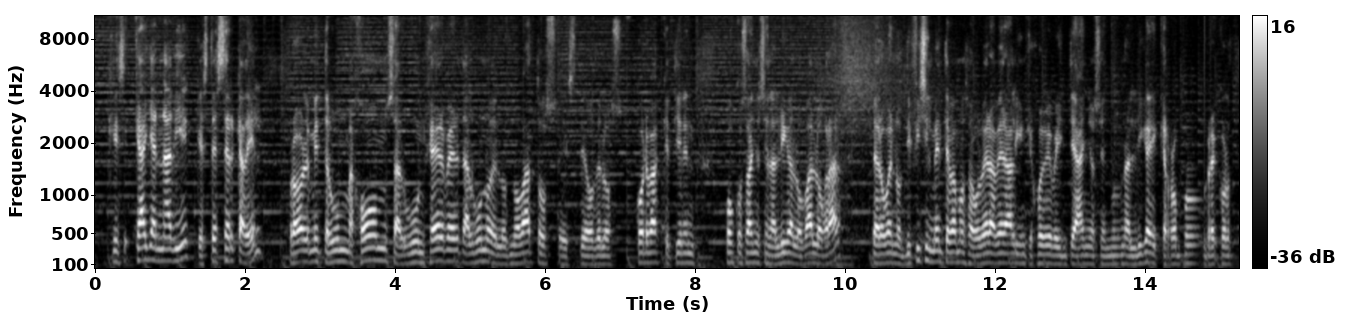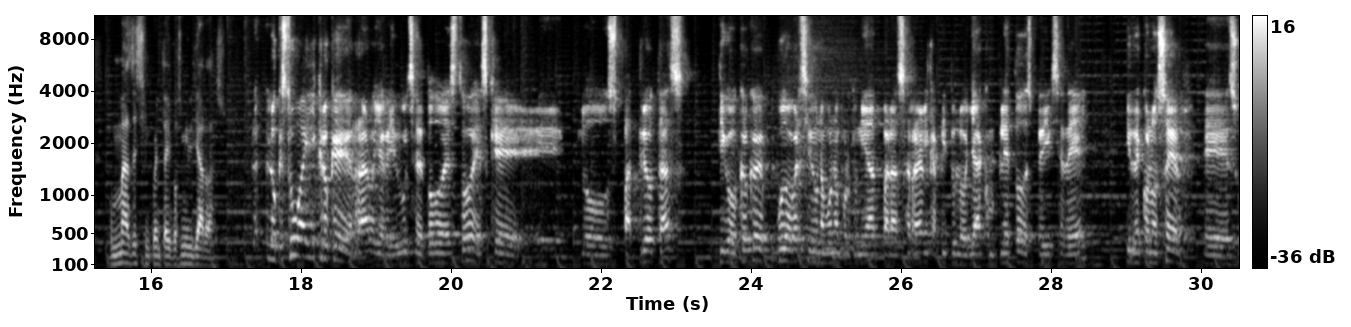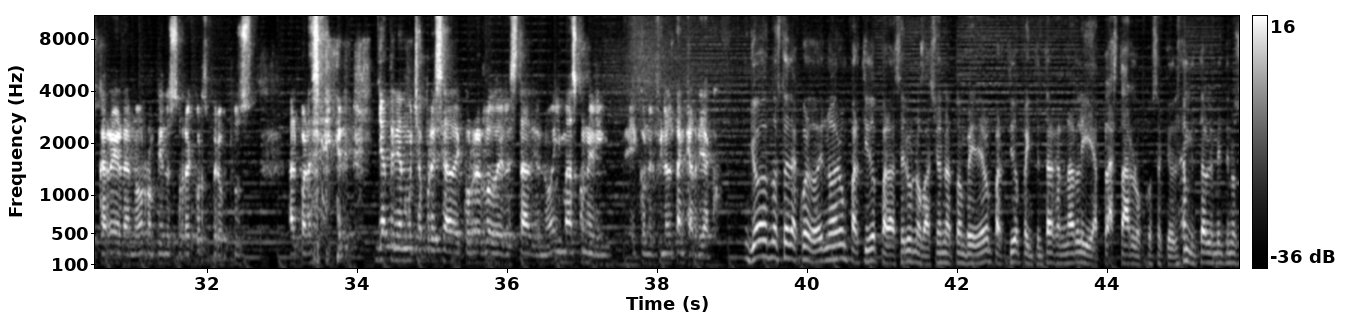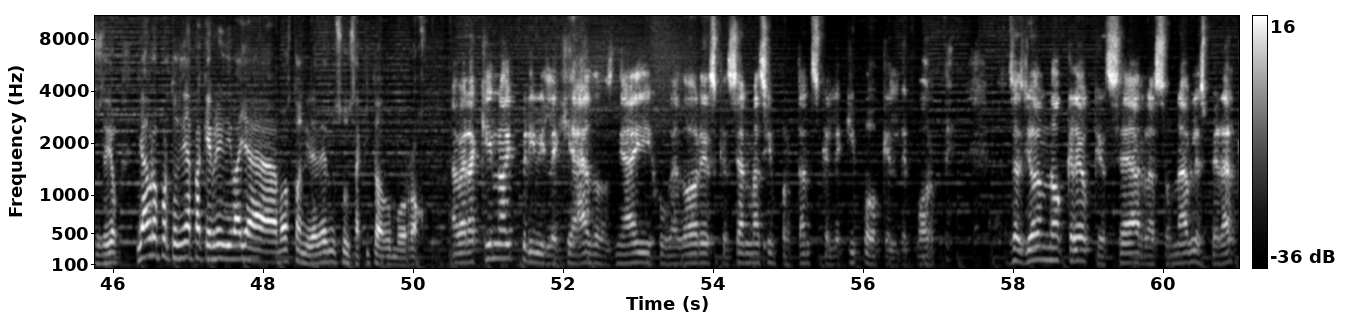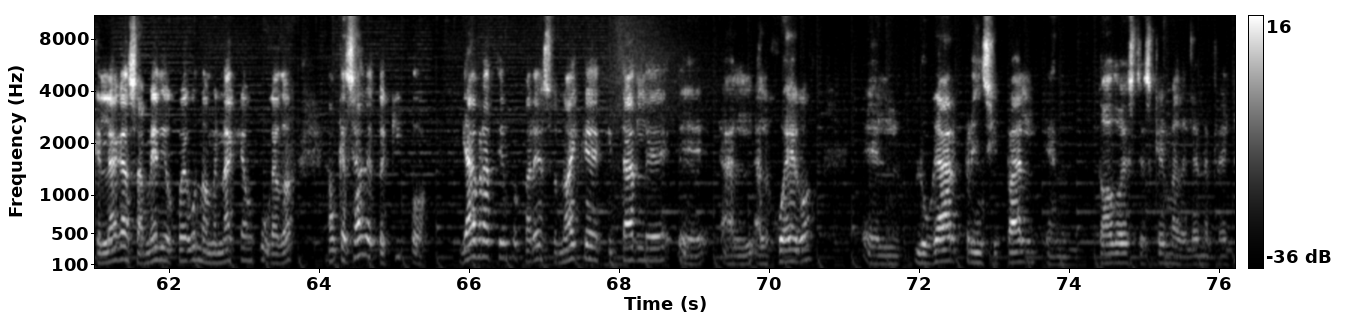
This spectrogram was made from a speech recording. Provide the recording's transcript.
que haya nadie que esté cerca de él probablemente algún Mahomes, algún Herbert, alguno de los novatos este, o de los corebacks que tienen pocos años en la liga lo va a lograr. Pero bueno, difícilmente vamos a volver a ver a alguien que juegue 20 años en una liga y que rompa un récord con más de 52 mil yardas. Lo que estuvo ahí creo que raro y agridulce de todo esto es que eh, los Patriotas, digo, creo que pudo haber sido una buena oportunidad para cerrar el capítulo ya completo, despedirse de él y reconocer eh, su carrera, ¿no? Rompiendo estos récords, pero pues al parecer ya tenían mucha presa de correrlo del estadio, ¿no? Y más con el, eh, con el final tan cardíaco. Yo no estoy de acuerdo, ¿eh? no era un partido para hacer una ovación a Tom Brady, era un partido para intentar ganarle y aplastarlo, cosa que lamentablemente no sucedió. Ya habrá oportunidad para que Brady vaya a Boston y le den su saquito a bombo rojo. A ver, aquí no hay privilegiados, ni hay jugadores que sean más importantes que el equipo o que el deporte. Entonces yo no creo que sea razonable esperar que le hagas a medio juego un homenaje a un jugador, aunque sea de tu equipo. Ya habrá tiempo para eso. No hay que quitarle eh, al, al juego el lugar principal en todo este esquema del NFL.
